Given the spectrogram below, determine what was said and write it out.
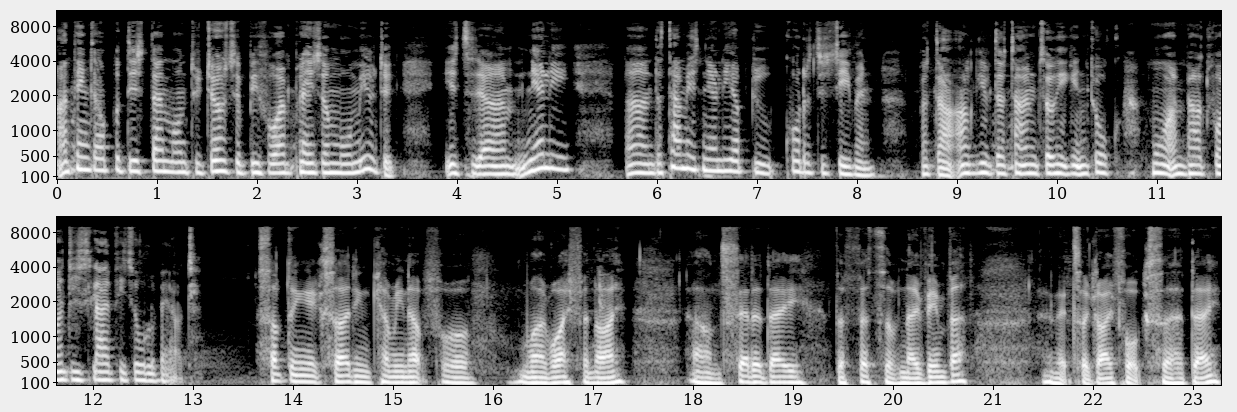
I think I'll put this time on to Joseph before I play some more music. It's um, nearly, uh, the time is nearly up to quarter to seven. But uh, I'll give the time so he can talk more about what his life is all about. Something exciting coming up for my wife and I on Saturday, the 5th of November, and that's a Guy Fawkes uh, day.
